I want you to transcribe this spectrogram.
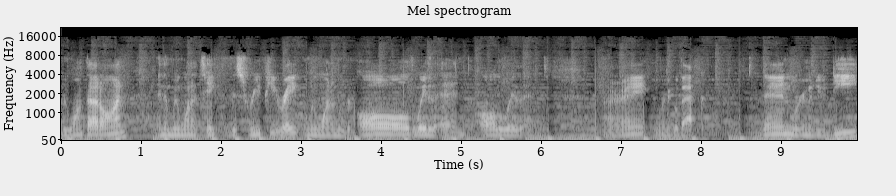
We want that on. And then we want to take this repeat rate and we want to move it all the way to the end, all the way to the end. All right, we're gonna go back. Then we're gonna do D.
